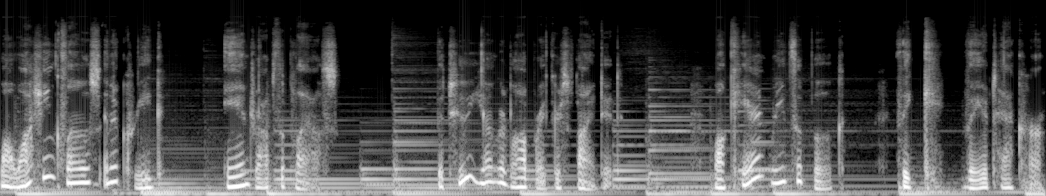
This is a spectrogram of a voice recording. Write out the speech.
While washing clothes in a creek, Anne drops the blouse. The two younger lawbreakers find it. While Karen reads a book, they, they attack her.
